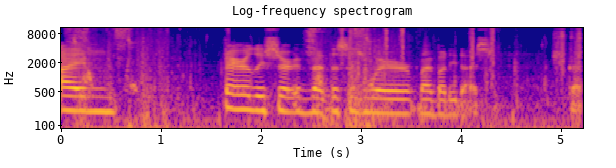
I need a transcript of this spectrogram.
I'm fairly certain that this is where my buddy dies. Okay.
